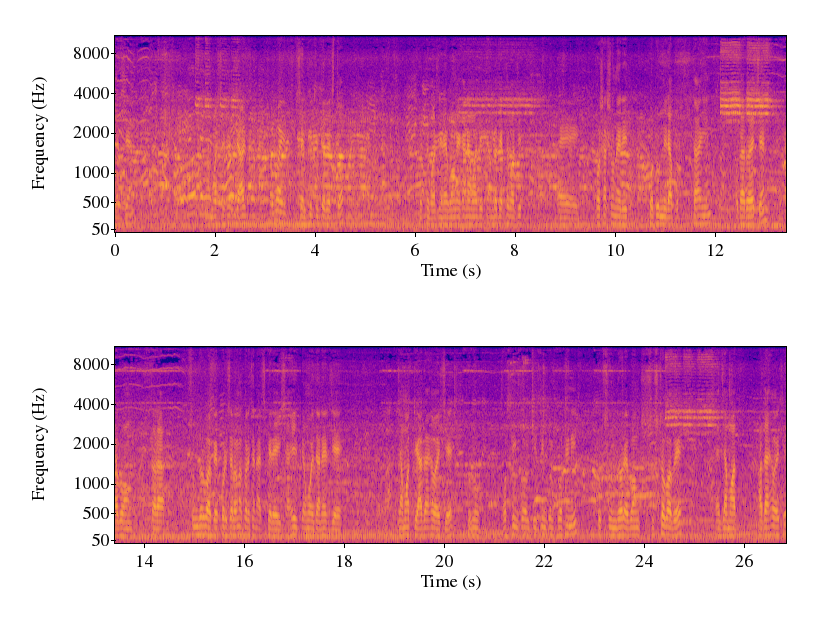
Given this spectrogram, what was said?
দেখছেন? আমার সবাই সেলফি তুলতে ব্যস্ত। দেখতে পাচ্ছেন এবং এখানে আমাদের আমরা দেখতে পাচ্ছি প্রশাসনের কঠোর নিরাপত্তাহীন কোথায় রয়েছেন এবং তারা সুন্দরভাবে পরিচালনা করেছেন আজকের এই শাহিদ ময়দানের যে জামাতটি আদায় হয়েছে। কোনো অশৃঙ্খল, বিশৃঙ্খল ঘটেনি। খুব সুন্দর এবং সুষ্ঠুভাবে জামাত আদায় হয়েছে।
